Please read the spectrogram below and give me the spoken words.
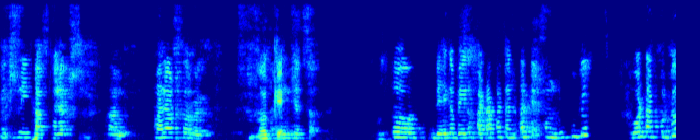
ನೆಕ್ಸ್ಟ್ ನೀನು ಕಸ ಮನೆ ಓಕೆ ಕೆಲಸ. ಸೊ ಬೇಗ ಬೇಗ ಪಟಾಪಟ್ ಅಂತ ಕೆಲಸ ಮುಗಿಸ್ಬಿಟ್ಟು ಓಟ್ ಹಾಕ್ಬಿಟ್ಟು?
